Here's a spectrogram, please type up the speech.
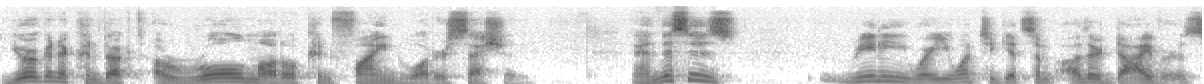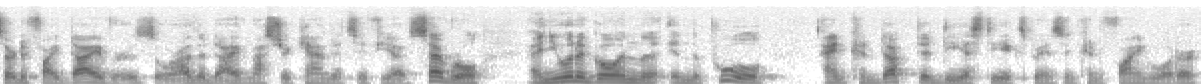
you're going to conduct a role model confined water session. And this is really where you want to get some other divers, certified divers, or other dive master candidates if you have several, and you want to go in the, in the pool and conduct a DSD experience in confined water,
